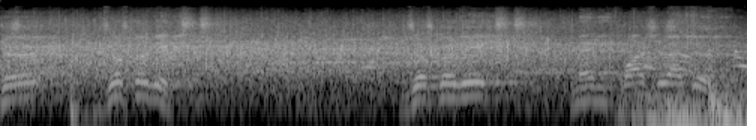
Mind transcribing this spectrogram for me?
Jeu Djokovic. Djokovic mène 3 jeux à 2.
